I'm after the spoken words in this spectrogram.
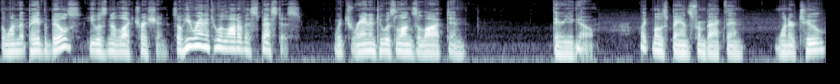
the one that paid the bills, he was an electrician. So he ran into a lot of asbestos, which ran into his lungs a lot, and there you go. Like most bands from back then, one or two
